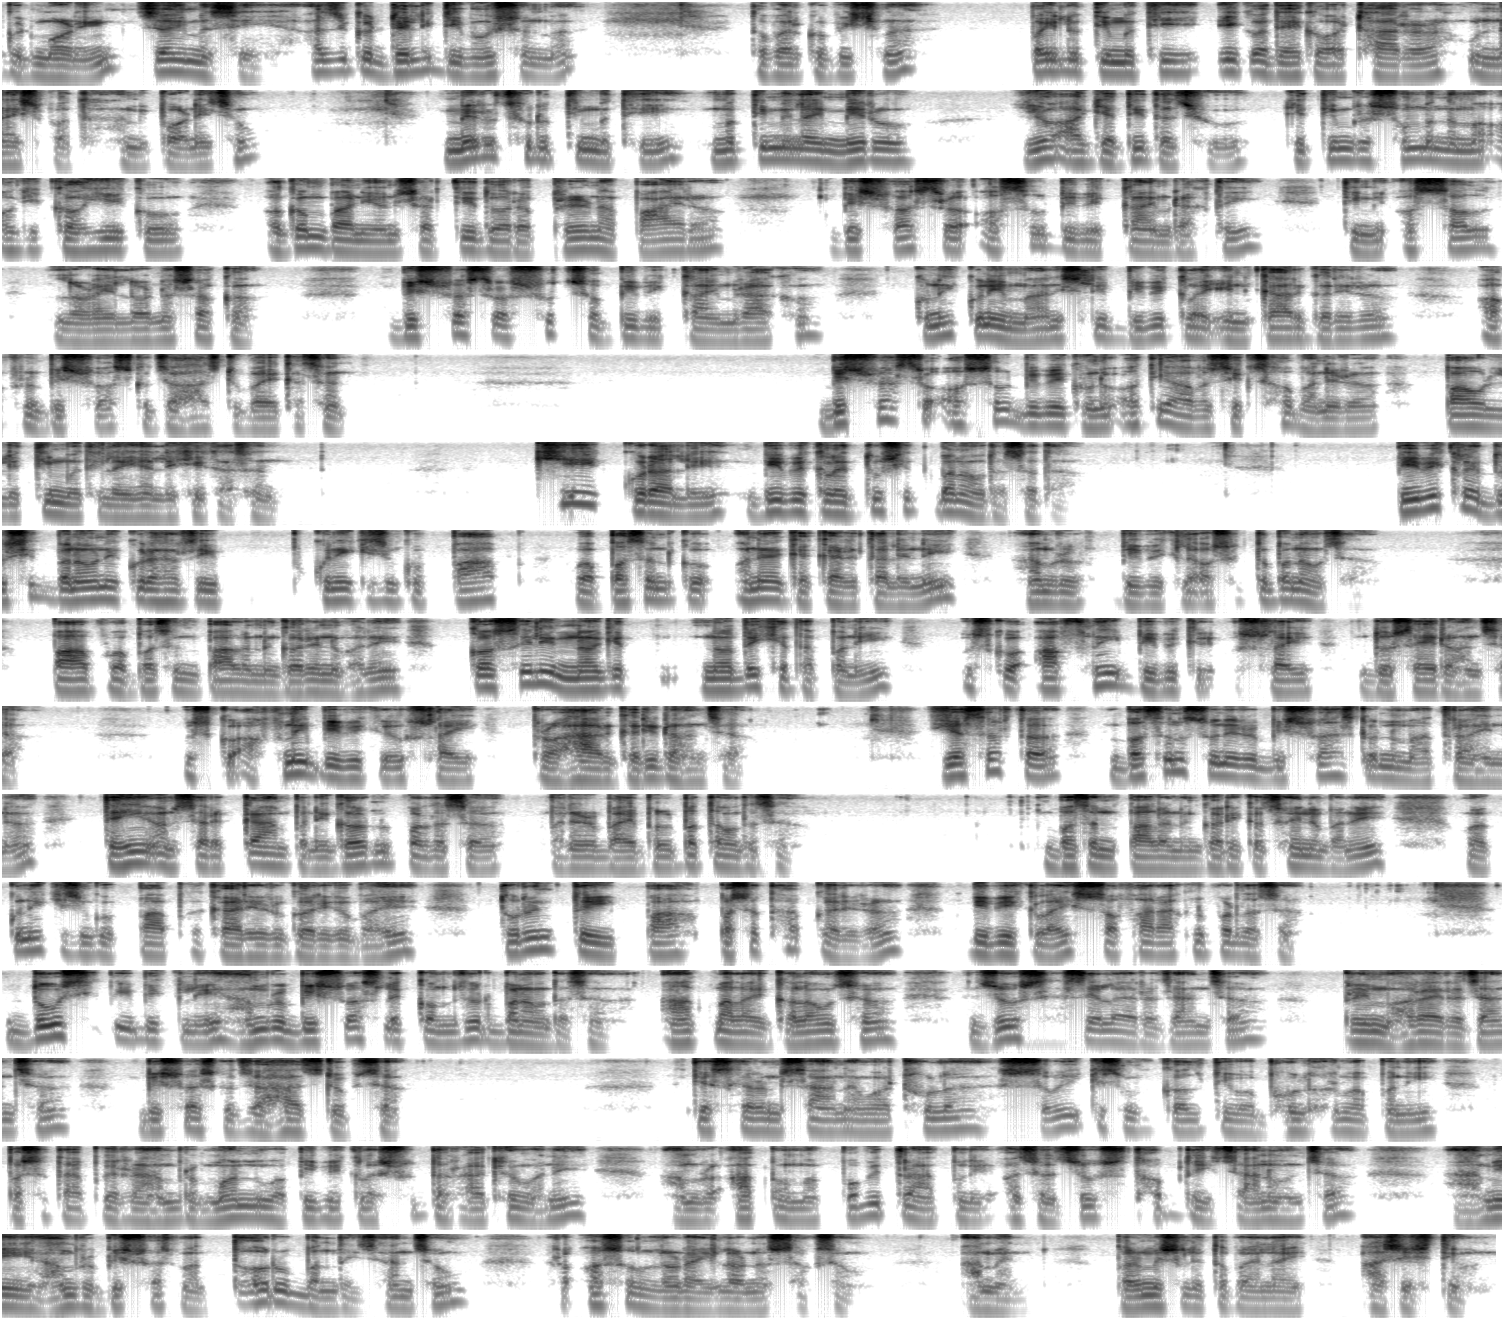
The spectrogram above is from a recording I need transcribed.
Good morning जय मसी आजको daily डिभोसनमा तपाईँहरूको बिचमा पहिलो तिमथी एक अध्यायको अठार र उन्नाइस पद हामी पढ्नेछौँ। मेरो छोरो तिमथी म तिमीलाई मेरो यो आज्ञा दिँदछु कि तिम्रो सम्बन्धमा अघि कहिएको अनुसार तीद्वारा प्रेरणा पाएर विश्वास र असल विवेक कायम राख्दै तिमी असल लडाइँ लड्न सक। विश्वास र स्वच्छ विवेक कायम राख। कुनै कुनै मानिसले विवेकलाई इन्कार गरेर आफ्नो विश्वासको जहाज डुबाएका छन्। विश्वास र असल विवेक हुनु अति आवश्यक छ भनेर पावलले तिमथीलाई यहाँ लेखेका छन्। के कुराले विवेकलाई दूषित बनाउँदछ त? विवेकलाई दूषित बनाउने कुराहरू चाहिँ कुनै किसिमको पाप वा वचनको अनाज्ञाकारिताले नै हाम्रो विवेकलाई अशुद्ध बनाउँछ। पाप वा वचन पालन गरेन भने कसैले नगे नदेखे तापनि उसको आफ्नै विवेक उसलाई दोषाइरहन्छ। उसको आफ्नै विवेक उसलाई प्रहार गरिरहन्छ। यसर्थ वचन सुनेर विश्वास गर्नु मात्र होइन त्यही अनुसार काम पनि गर्नुपर्दछ भनेर बाइबल बताउँदछ। वचन पालन गरेको छैन भने वा कुनै किसिमको पापका कार्यहरू गरेको भए तुरन्तै पा पश्चाताप गरेर विवेकलाई सफा राख्नु पर्दछ दोषी विवेकले हाम्रो विश्वासलाई कमजोर बनाउँदछ आत्मालाई गलाउँछ जोस सेलाएर जान्छ प्रेम हराएर जान्छ विश्वासको जहाज डुब्छ। त्यसकारण साना वा ठुला सबै किसिमको गल्ती वा भुलहरूमा पनि पश्चाताप गरेर हाम्रो मन वा विवेकलाई शुद्ध राख्यौँ भने हाम्रो आत्मामा पवित्र आत्माले अझ जोस थप्दै जानुहुन्छ। हामी हाम्रो विश्वासमा दह्रो बन्दै जान्छौँ र असल लडाइँ लड्न सक्छौँ। आमेन। परमेश्वरले तपाईँलाई asistimos.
